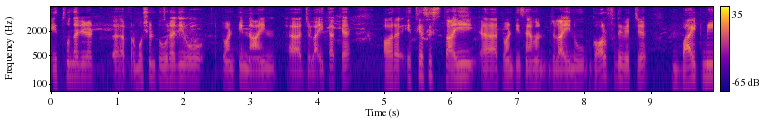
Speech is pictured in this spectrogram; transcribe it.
ਇੱਥੋਂ ਦਾ ਜਿਹੜਾ ਪ੍ਰੋਮੋਸ਼ਨ ਟੂਰ ਹੈ ਜੀ ਉਹ 29 ਅ, ਜੁਲਾਈ ਤੱਕ ਹੈ। ਔਰ ਇੱਥੇ ਅਸੀਂ 27 ਅ, 27 ਜੁਲਾਈ ਨੂੰ ਗੋਲਫ ਦੇ ਵਿੱਚ ਬਾਈਟ ਮੀ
